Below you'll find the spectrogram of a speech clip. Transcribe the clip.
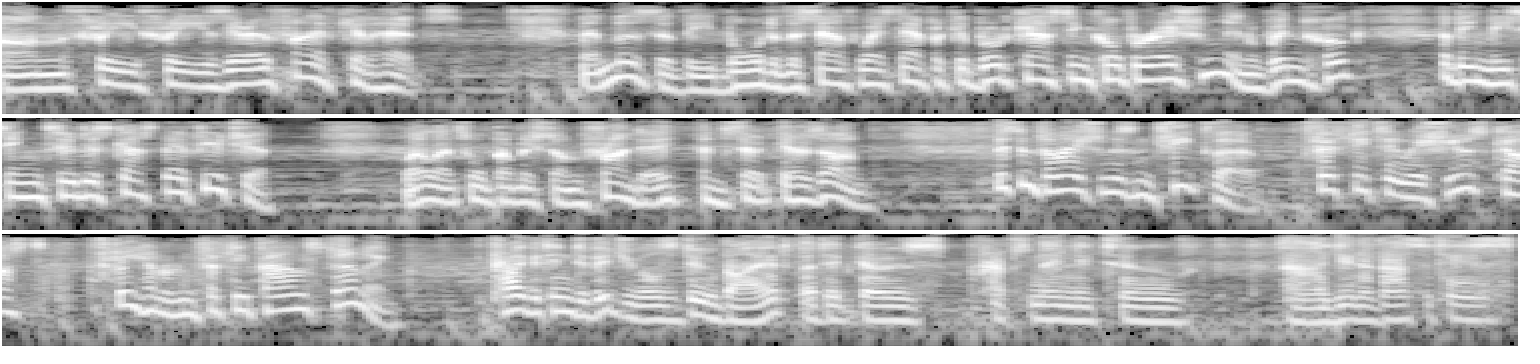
on 3305 kilohertz. Members of the board of the Southwest Africa Broadcasting Corporation in Windhoek have been meeting to discuss their future. Well, that's all published on Friday, and so it goes on. This information isn't cheap, though. 52 issues costs £350 sterling. Private individuals do buy it, but it goes perhaps mainly to uh, universities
